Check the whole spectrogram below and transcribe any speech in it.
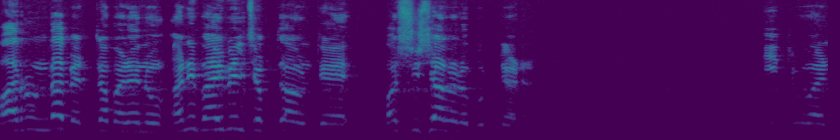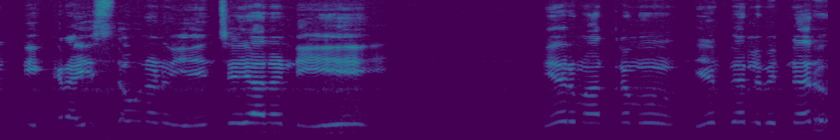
పరుండ పెట్టబడెను అని బైబిల్ చెప్తా ఉంటే పశుశాలలో పుట్టాడు ఇటువంటి క్రైస్తవులను ఏం చేయాలండి పేరు మాత్రము ఏం పేర్లు పెట్టినారు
